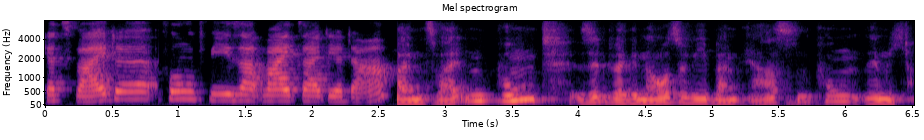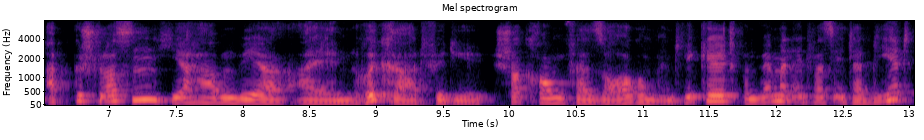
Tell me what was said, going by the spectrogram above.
Der zweite Punkt, wie weit seid ihr da? Beim zweiten Punkt sind wir genauso wie beim ersten Punkt, nämlich abgeschlossen. Hier haben wir ein Rückgrat für die Schockraumversorgung entwickelt. Und wenn man etwas etabliert,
